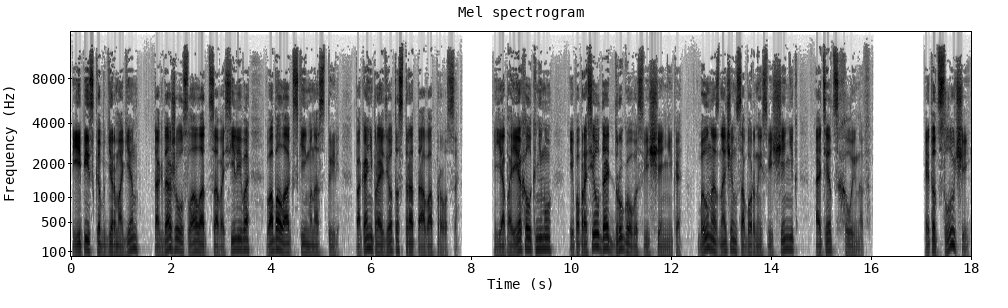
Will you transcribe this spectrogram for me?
Епископ Гермоген Тогда же услал отца Васильева в Абалакский монастырь, пока не пройдет острота вопроса. Я поехал к нему и попросил дать другого священника. Был назначен соборный священник, отец Хлынов. Этот случай,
